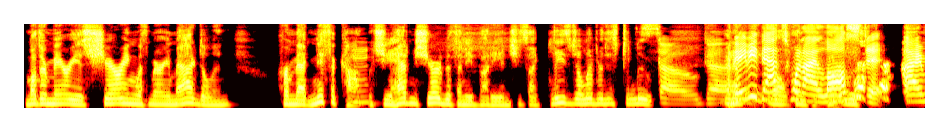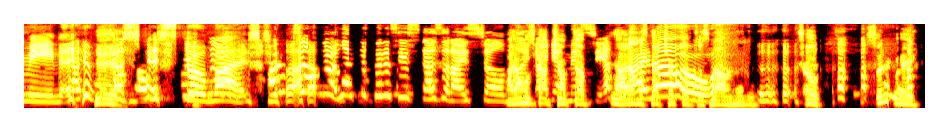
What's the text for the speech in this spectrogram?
Mother Mary is sharing with Mary Magdalene her Magnificat, mm-hmm. which she hadn't shared with anybody. And she's like, please deliver this to Luke. So good. And Maybe it, that's well, when I lost it. I mean, it yeah, was yeah. just so much. I'm still, like, as soon as he says it, I still, I almost like, got choked up. Yeah, I almost I got choked up just now. So, so anyway.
